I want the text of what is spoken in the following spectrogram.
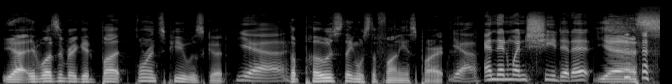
Yeah, it wasn't very good, but Florence Pugh was good. Yeah. The pose thing was the funniest part. yeah. And then when she did it, Yes,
